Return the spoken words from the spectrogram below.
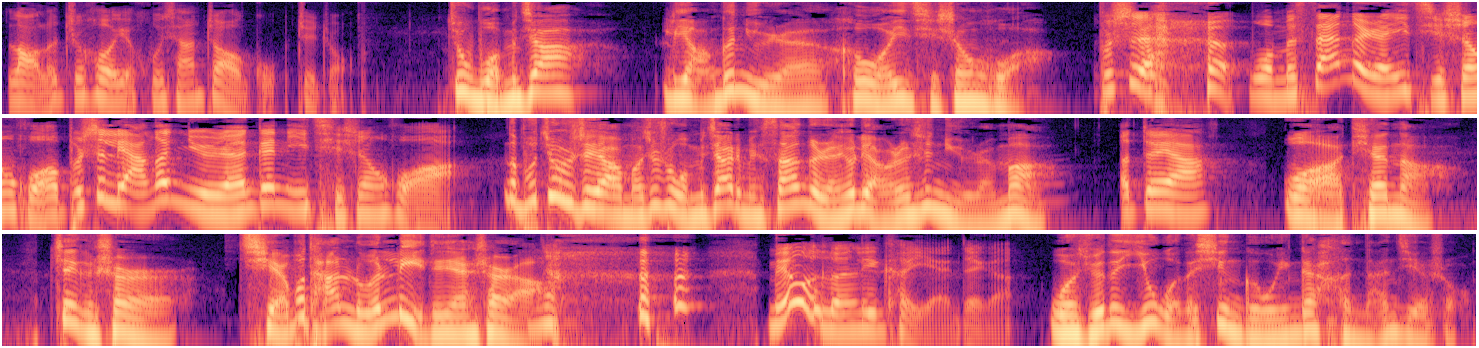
老了之后也互相照顾，这种就我们家两个女人和我一起生活，不是 我们三个人一起生活，不是两个女人跟你一起生活。那不就是这样吗？就是我们家里面三个人，有两个人是女人嘛。啊，对呀、哇，天哪，这个事儿，且不谈伦理这件事儿啊，没有伦理可言。这个我觉得以我的性格，我应该很难接受。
